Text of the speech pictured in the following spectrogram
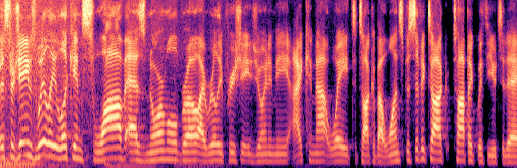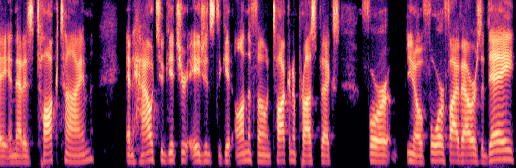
Mr. James Whitley looking suave as normal, bro. I really appreciate you joining me. I cannot wait to talk about one specific talk, topic with you today, and that is talk time and how to get your agents to get on the phone talking to prospects for you know four or five hours a day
